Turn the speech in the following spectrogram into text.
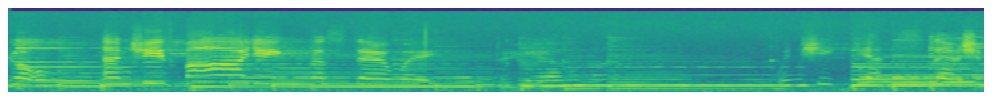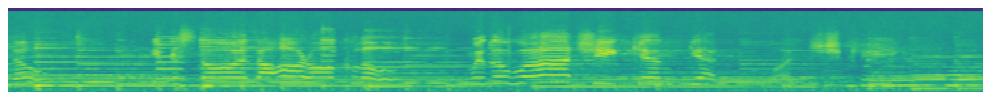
gold, and she's buying the stairway to heaven. When she gets there, she knows if the stores are all closed, with a word she can get what she can.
